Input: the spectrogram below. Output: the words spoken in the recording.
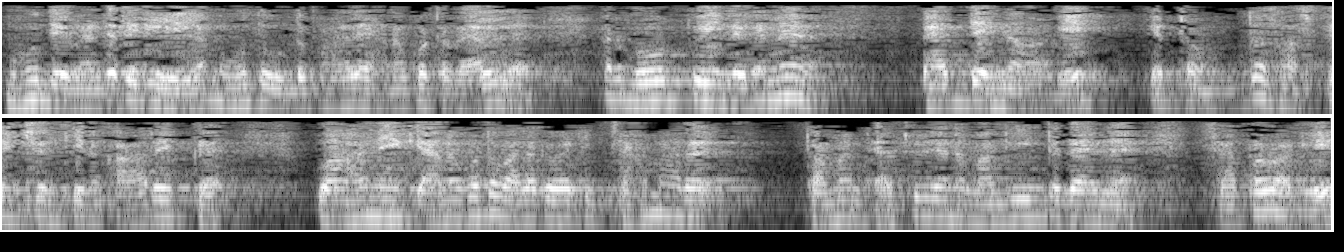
මුහුදේ වැඳට ගිහිල්ලා මුහුද උඩ පහළ යනකොට වැල්ල අර බෝට්ටුවේ ඉඳගෙන පැද්දෙනා වගේ ඒත් හොඳ සස්පෙන්ෂන් කියන කාර් එක වාහනයක යනකොට වලක වැටිච්චාම අර Taman ඇතුළේ යන මගීන්ට දැනෙන සැප වගේ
